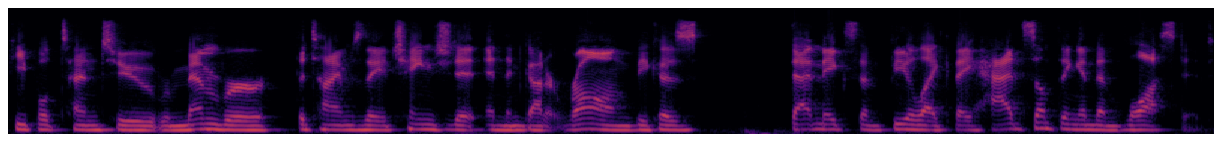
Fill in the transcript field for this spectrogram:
people tend to remember the times they changed it and then got it wrong because that makes them feel like they had something and then lost it.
